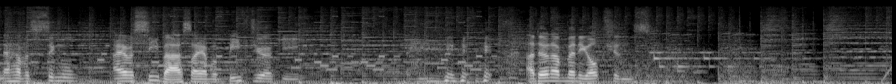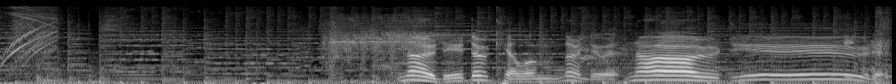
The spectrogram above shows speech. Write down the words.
Mean, I have a single... I have a sea bass, I have a beef jerky. I don't have many options. No, dude, don't kill him. Don't do it. No, dude!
